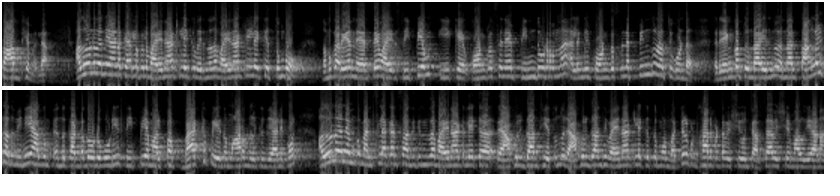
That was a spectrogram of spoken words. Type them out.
സാധ്യമല്ല. അതുകൊണ്ട് തന്നെയാണ് കേരളത്തിൽ വയനാട്ടിലേക്ക് വരുന്നത്. വയനാട്ടിലേക്ക് എത്തുമ്പോൾ നമുക്കറിയാം നേരത്തെ സി പി എം ഈ കോൺഗ്രസിനെ പിന്തുടർന്ന് അല്ലെങ്കിൽ കോൺഗ്രസിനെ പിന്തുണച്ചുകൊണ്ട് രംഗത്തുണ്ടായിരുന്നു. എന്നാൽ തങ്ങൾക്ക് അത് വിനയാകും എന്ന് കണ്ടതോടുകൂടി സി പി എം അല്പം ബാക്കപ്പ് ചെയ്ത് മാറി നിൽക്കുകയാണ് ഇപ്പോൾ. അതുകൊണ്ട് തന്നെ നമുക്ക് മനസ്സിലാക്കാൻ സാധിക്കുന്നത് വയനാട്ടിലേക്ക് രാഹുൽ ഗാന്ധി എത്തുന്നു. രാഹുൽ ഗാന്ധി വയനാട്ടിലേക്ക് എത്തുമ്പോൾ മറ്റൊരു പ്രധാനപ്പെട്ട വിഷയവും ചർച്ചാ വിഷയമാവുകയാണ്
